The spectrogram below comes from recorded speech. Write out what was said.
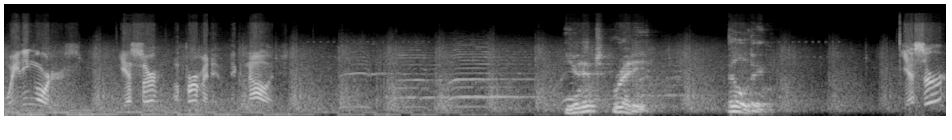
Awaiting orders. Yes, sir. Affirmative. Acknowledged. Unit ready. Building. Yes, sir.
